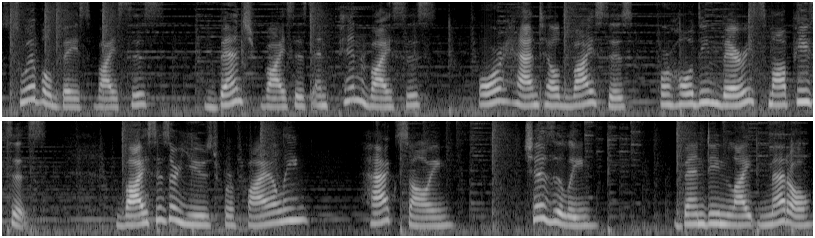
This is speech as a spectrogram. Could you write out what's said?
swivel base vices, bench vices and pin vices, or handheld vices for holding very small pieces. Vices are used for filing, hacksawing, chiseling, bending light metal,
